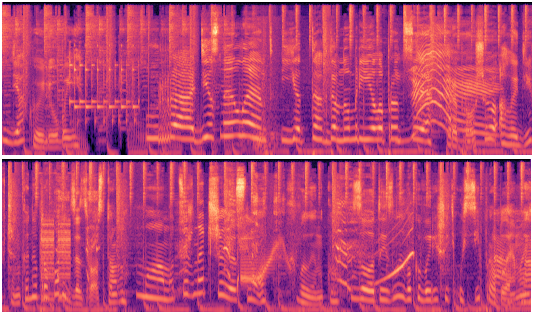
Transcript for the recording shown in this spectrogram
Дякую, любий. Ура! Діснейленд! Я так давно мріяла про це. Перепрошую, але дівчинка не проходить за зростом. Мамо, це ж не чесно. Хвилинку. Золотий зливок вирішить усі проблеми.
